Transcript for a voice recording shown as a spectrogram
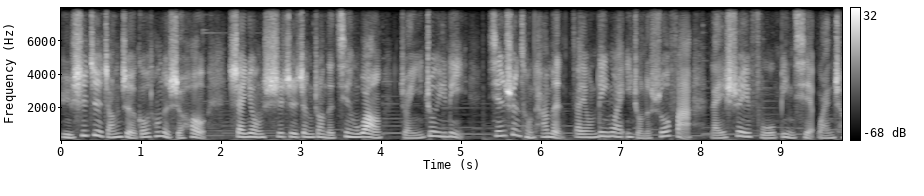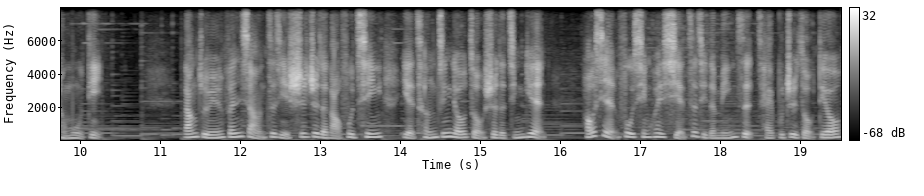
与失智长者沟通的时候，善用失智症状的健忘转移注意力，先顺从他们，再用另外一种的说法来说服并且完成目的。郎祖筠分享自己失智的老父亲也曾经有走失的经验，好险父亲会写自己的名字，才不致走丢。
